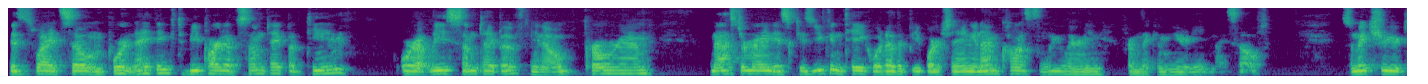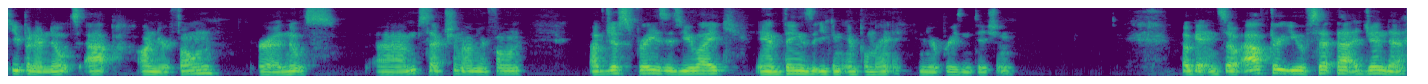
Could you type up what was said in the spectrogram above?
This is why it's so important, I think, to be part of some type of team or at least some type of, you know, program mastermind is because you can take what other people are saying, and I'm constantly learning from the community myself. So make sure you're keeping a notes app on your phone or a notes um, section on your phone of just phrases you like and things that you can implement in your presentation. Okay, and so after you've set that agenda,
